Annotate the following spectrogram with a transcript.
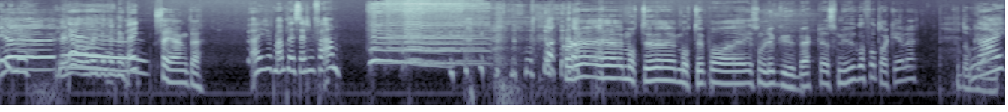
Yeah! egentlig. Vent, vent, vent, vent, Vent. vent. Si en gang til. Jeg har kjøpt meg en PlayStation 5. Hva du, eh, måtte, du, måtte du på i sånn lugubert eh, smug å få tak i, eller? På Nei.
